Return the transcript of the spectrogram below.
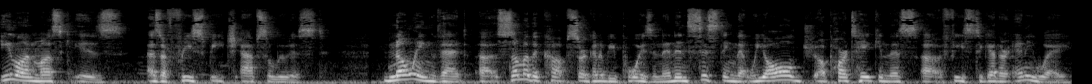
Elon Musk is as a free speech absolutist. Knowing that uh, some of the cups are going to be poisoned and insisting that we all partake in this uh, feast together anyway,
